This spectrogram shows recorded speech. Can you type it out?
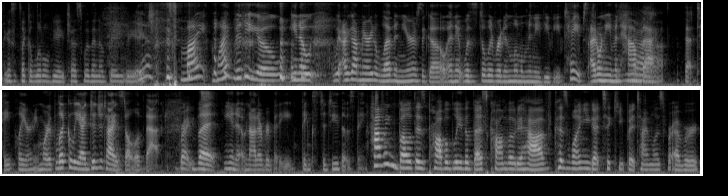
I guess it's like a little VHS within a big VHS. Yes. my my video, you know, we, I got married 11 years ago and it was delivered in little mini DV tapes. I don't even have Yeah. that that tape player anymore. Luckily, I digitized all of that. Right. But, you know, not everybody thinks to do those things. Having both is probably the best combo to have because one, you get to keep it timeless forever.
